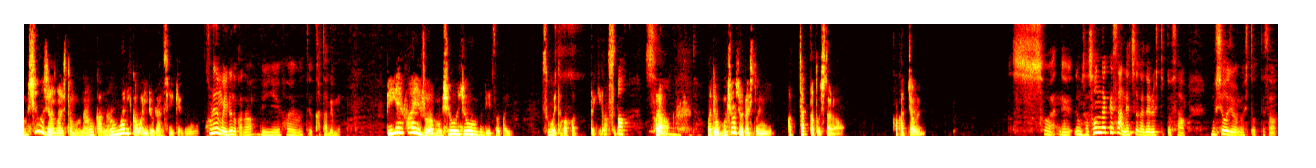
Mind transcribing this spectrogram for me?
無症状の人もなんか何割かはいるらしいけど、これでもいるのかな ?BA.5 っていう方でも。BA.5 は無症状率がすごい高かった気がする。あからそうなんだまあでも無症状な人に会っちゃったとしたら、かかっちゃう。そうやね。でもさ、そんだけさ、熱が出る人とさ、無症状の人ってさ、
